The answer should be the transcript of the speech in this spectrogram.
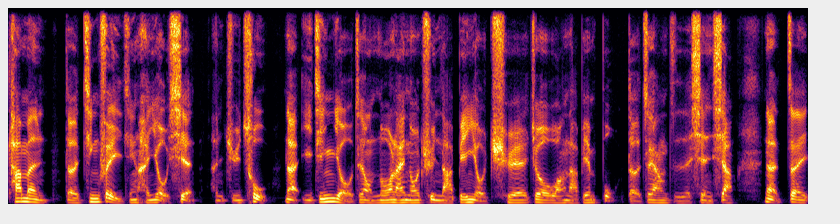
他们的经费已经很有限、很局促，那已经有这种挪来挪去，哪边有缺就往哪边补的这样子的现象。那在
